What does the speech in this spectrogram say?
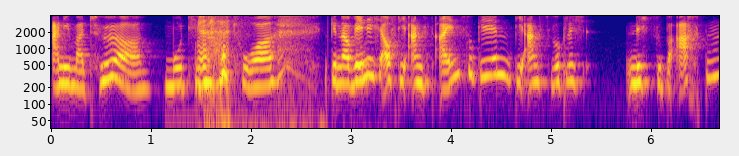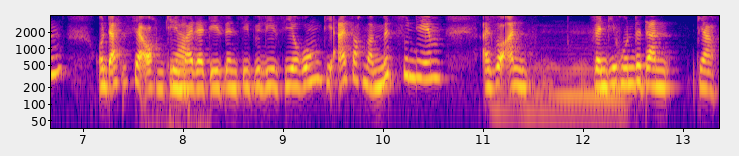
Animateur, Motivator. genau, wenig auf die Angst einzugehen, die Angst wirklich nicht zu beachten. Und das ist ja auch ein Thema ja. der Desensibilisierung, die einfach mal mitzunehmen. Also an, wenn die Hunde dann ja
